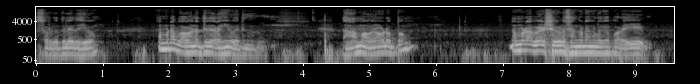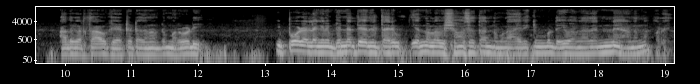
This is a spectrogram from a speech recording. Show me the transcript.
സ്വർഗത്തിലെ ദൈവം നമ്മുടെ ഭവനത്തിൽ ഇറങ്ങി വരുന്നത്. നാം അവനോടൊപ്പം നമ്മുടെ അപേക്ഷകൾ സങ്കടങ്ങളൊക്കെ പറയുകയും അത് കർത്താവ് കേട്ടിട്ട് അതിനോട് മറുപടി ഇപ്പോഴല്ലെങ്കിലും പിന്നത്തേതിൽ തരും എന്നുള്ള വിശ്വാസത്താൽ നമ്മളായിരിക്കുമ്പോൾ ദൈവം അങ്ങ് തന്നെയാണെന്ന് പറയും.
